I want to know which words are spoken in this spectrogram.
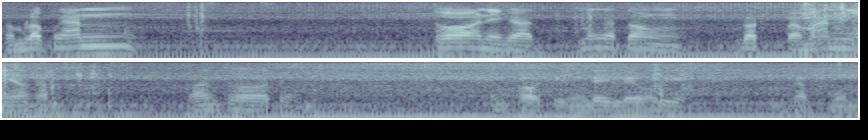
สำหรับงานท่อนี่ก็มันก็ต้องลดประมาณนี้นะครับบางท่อแต่มันเข้าถึงได้เร็วดีครับมุน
